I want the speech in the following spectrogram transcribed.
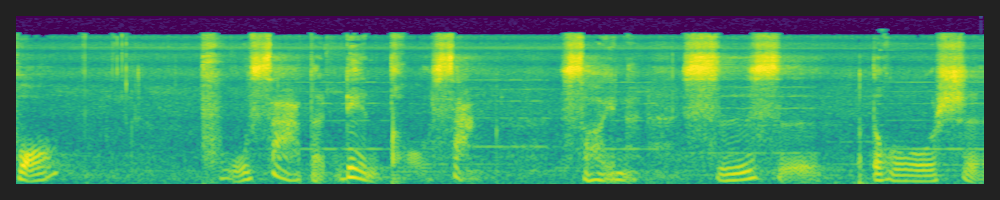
佛菩萨的念头上，所以呢，时时都是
